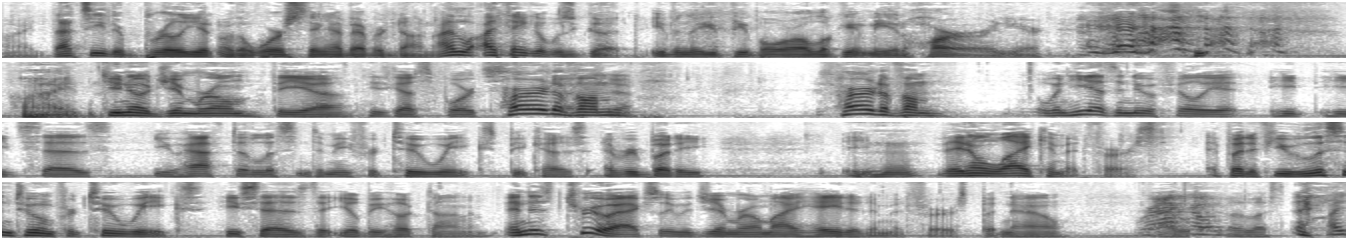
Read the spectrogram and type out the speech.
All right, that's either brilliant or the worst thing I've ever done. I, I think it was good, even though you people were all looking at me in horror in here. All right. Do you know Jim Rome? The uh, he's got a sports. Heard of uh, him. show. Heard of him. when he has a new affiliate, he he says you have to listen to me for two weeks because everybody he, Mm-hmm. they don't like him at first. But if you listen to him for two weeks, he says that you'll be hooked on him. And it's true actually with Jim Rome. I hated him at first, but now I, I listen. I,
